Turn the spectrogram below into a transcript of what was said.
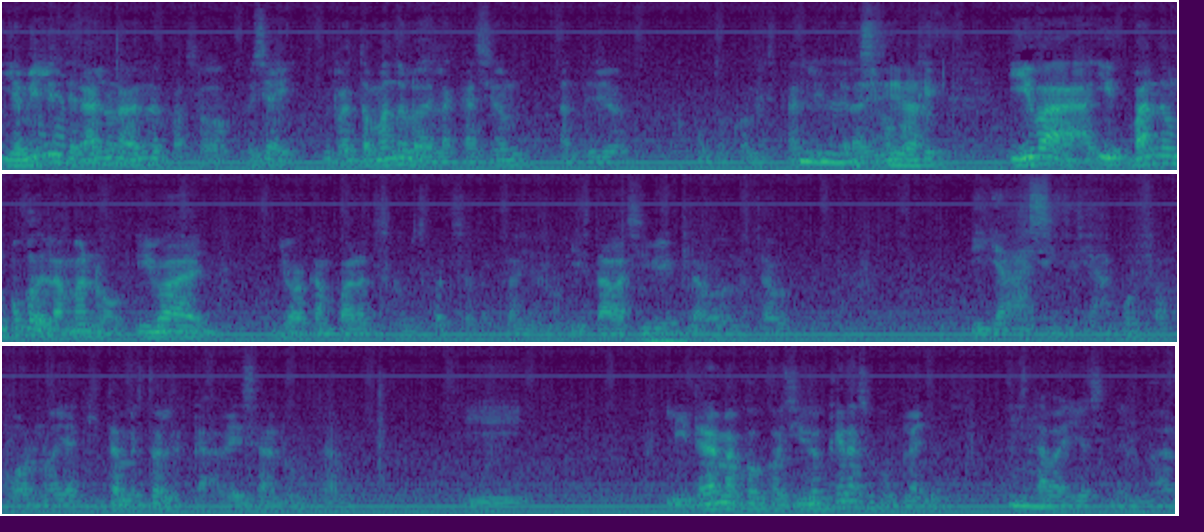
Y a mí literal una vez me pasó, o sea, retomando lo de la canción anterior junto con esta, literal, Sí, que iba, i- van de un poco de la mano, iba yo a acampar antes con mis cuates a la playa, ¿no? Y estaba así bien clavado en la chava. Y ya así, de, ya, por favor, ¿no? Ya quítame esto de la cabeza, ¿no? Y literal me acuerdo, coincidió que era su cumpleaños. Y estaba yo así en el mar.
